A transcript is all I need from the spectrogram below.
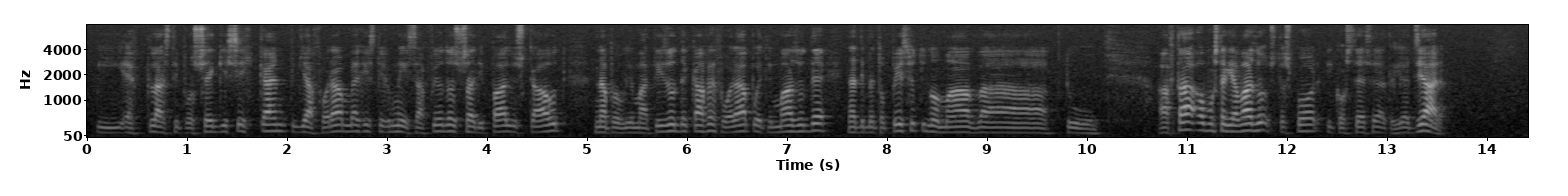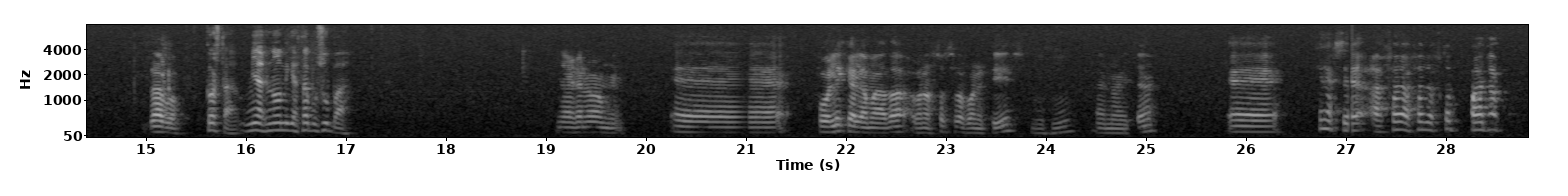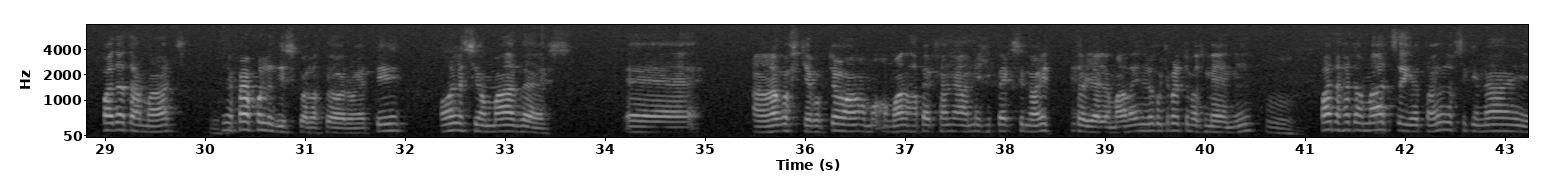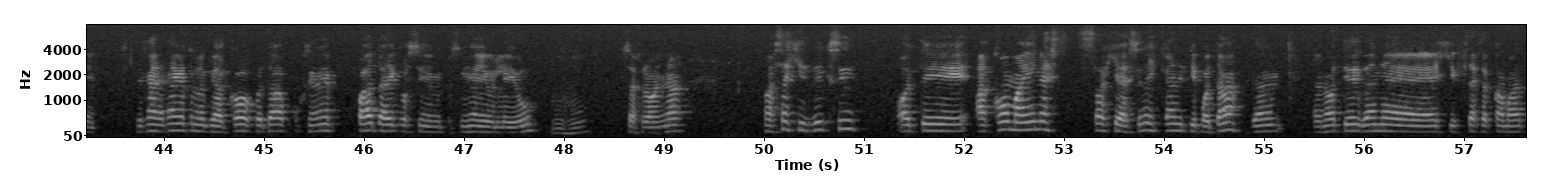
η ευπλάστη προσέγγιση έχει κάνει τη διαφορά μέχρι στιγμής, αφήνοντας τους αντιπάλους σκάουτ να προβληματίζονται κάθε φορά που ετοιμάζονται να αντιμετωπίσουν την ομάδα του. Αυτά όπως τα διαβάζω στο sport24.gr. Μπράβο. Κώστα, μια γνώμη για αυτά που σου είπα. Μια γνώμη. Ε, πολύ καλή ομάδα, γνωστός προπονητής, mm-hmm. εννοείται. Ε, κοίταξε, αυτό, αυτό, αυτό πάντα, πάντα τα μάτς mm-hmm. είναι πάρα πολύ δύσκολο θεωρώ, γιατί όλες οι ομάδες ε, ανάλογα και από ποια ομάδα θα παίξει, αν έχει παίξει νωρίτερα η άλλη ομάδα, είναι λίγο πιο προετοιμασμένη. Mm. Πάντα αυτά τα μάτια για τον ίδιο ξεκινάει, ειδικά για τον Ολυμπιακό, κοντά που ξεκινάει πάντα 20-21 Ιουλίου, mm-hmm. σε χρόνια, μας έχει δείξει ότι ακόμα είναι στις αρχές, δεν έχει κάνει τίποτα, δεν, ενώ ότι δεν έχει φτιάξει ακόμα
